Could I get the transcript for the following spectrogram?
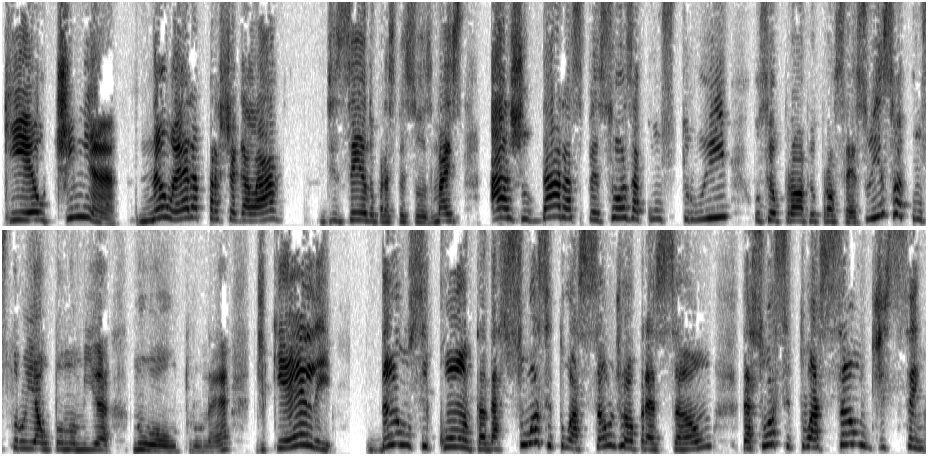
que eu tinha não era para chegar lá dizendo para as pessoas, mas ajudar as pessoas a construir o seu próprio processo. Isso é construir autonomia no outro, né? De que ele dando-se conta da sua situação de opressão, da sua situação de sem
